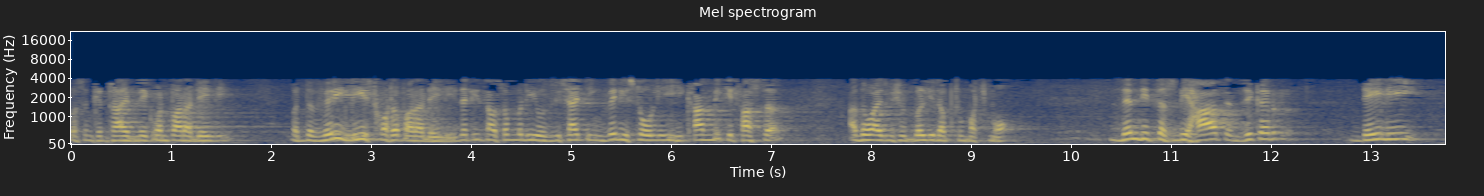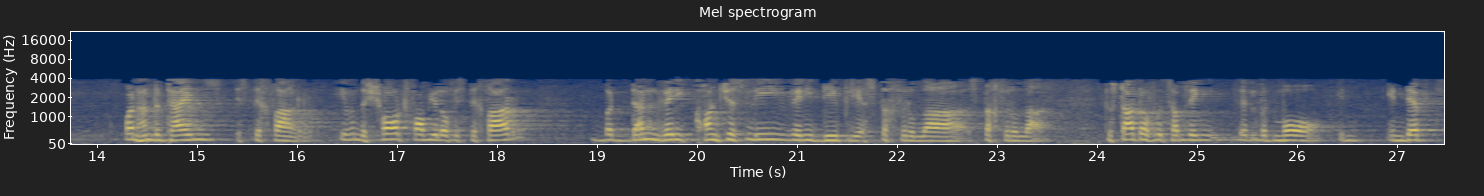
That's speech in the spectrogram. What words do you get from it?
Person can try and make one para daily. But the very least quarter para daily. That is now somebody who's reciting very slowly, he can't make it faster. Otherwise we should build it up to much more. Then the tasbihat and zikr daily 100 times istighfar. Even the short formula of istighfar, but done very consciously, very deeply. Astaghfirullah, astaghfirullah. To start off with something a little bit more in, in depth.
